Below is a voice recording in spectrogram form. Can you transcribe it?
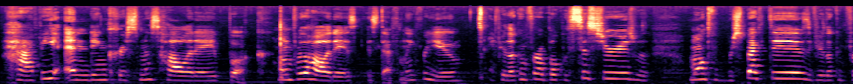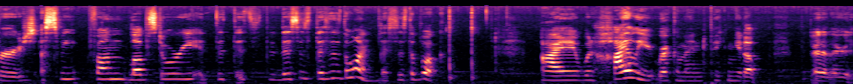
happy ending Christmas holiday book, Home for the Holidays is definitely for you. If you're looking for a book with sisters, with multiple perspectives, if you're looking for just a sweet, fun love story, it, it, this is this is the one. This is the book. I would highly recommend picking it up whether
